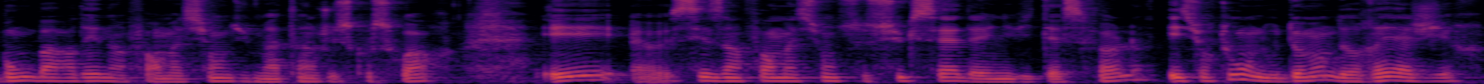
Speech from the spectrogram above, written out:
Bombardé d'informations du matin jusqu'au soir. Et euh, ces informations se succèdent à une vitesse folle. Et surtout on nous demande de réagir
